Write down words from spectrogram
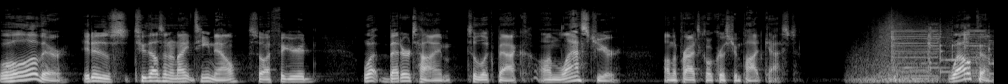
Well, hello there. It is 2019 now, so I figured what better time to look back on last year on the Practical Christian Podcast. Welcome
